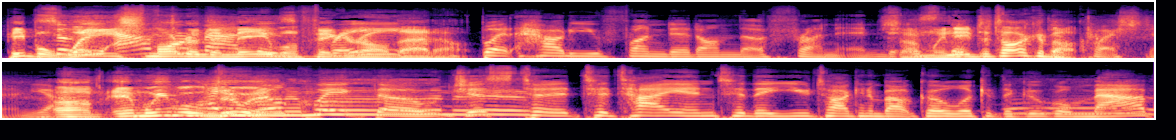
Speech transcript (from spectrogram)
people So way smarter than me will figure all that out. But how do you fund it on the front end? Something we the- need to talk the about. Question, yeah. Um, and we will Hey, do real it. Real quick though, just to to tie into the you talking about go look at the Google map.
